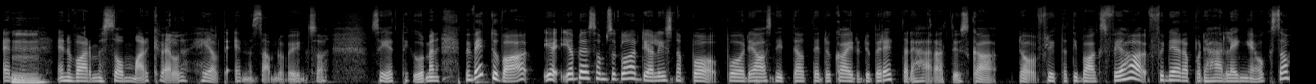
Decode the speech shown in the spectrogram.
en, mm. en varm sommarkväll. Helt ensam. Det var ju inte så, så jättekul. Men, men vet du vad? Jag, jag blev som så glad när jag lyssnade på, på det avsnittet av Ted och du berättade här att du ska då flytta tillbaka. För jag har funderat på det här länge också.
